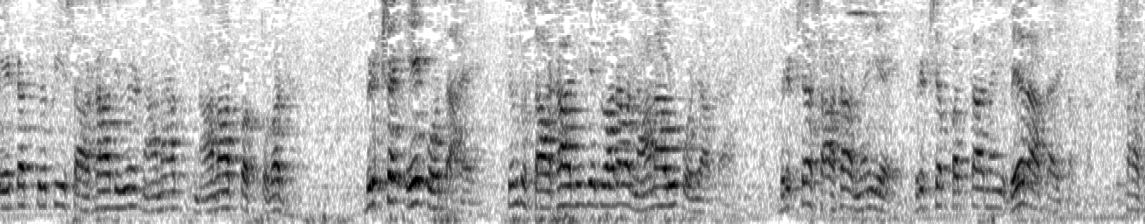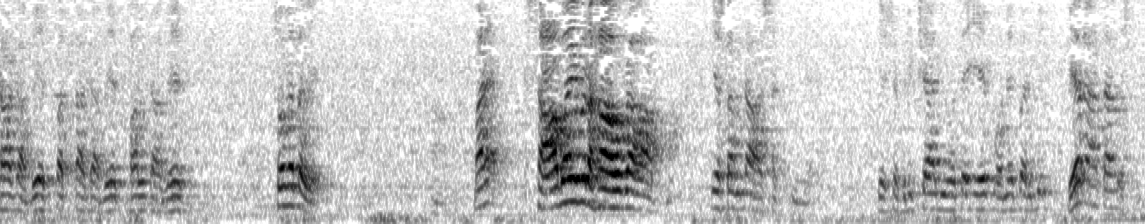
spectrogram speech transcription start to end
एकत्व की शाखादिवीर नानात्वत्वध वृक्ष एक होता है। किंतु शाखादि के द्वारा वह नाना रूप हो जाता है। वृक्ष शाखा नहीं है वृक्ष पत्ता नहीं भेद आता है सबका। शाखा का भेद पत्ता का भेद फल का भेद स्वगत भेद। हाँ, माने सावयव रहा होगा आत्मा यह शंका आ सकती है। जैसे वृक्ष आदि होते एक होने पर भी भेद आता है उसमें।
